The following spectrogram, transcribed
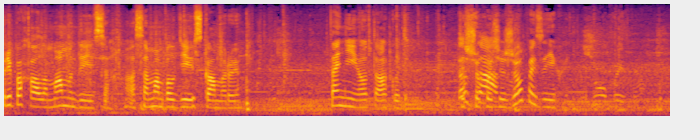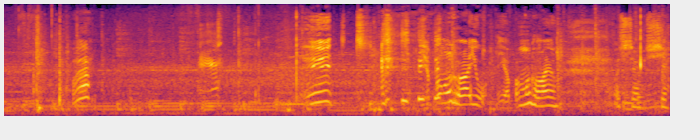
Припахала маму дивися, а сама балдію з камерою. Та ні, отак от. Ти що, так. хочеш жопою заїхати? Жопою. А? Іть. Я помагаю, я помагаю. Ось все, ще.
